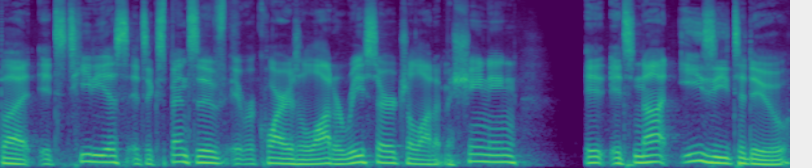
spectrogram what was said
but it's tedious, it's expensive, it requires a lot of research, a lot of machining. It, it's not easy to do.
